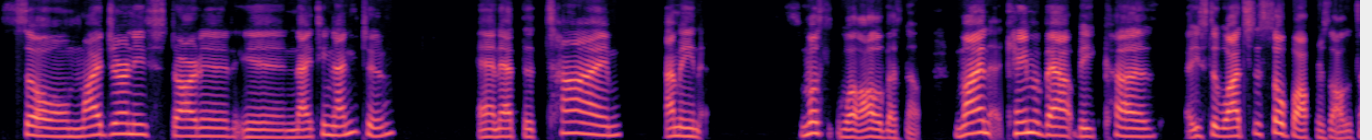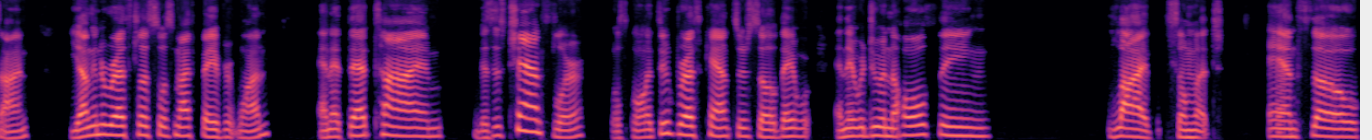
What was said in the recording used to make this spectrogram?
So, my journey started in 1992. And at the time, I mean, most, well, all of us know, mine came about because I used to watch the soap operas all the time. Young and the Restless was my favorite one. And at that time, Mrs. Chancellor was going through breast cancer. So they were and they were doing the whole thing live so much. And so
